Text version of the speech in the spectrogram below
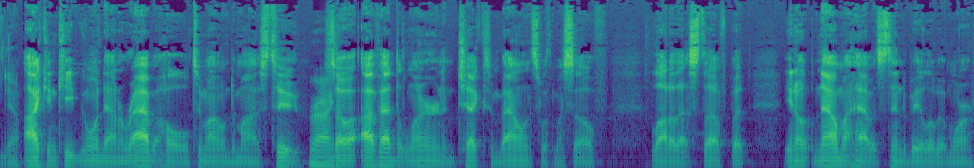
Yeah. I can keep going down a rabbit hole to my own demise too. Right. So I've had to learn and checks and balance with myself a lot of that stuff. But you know, now my habits tend to be a little bit more,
